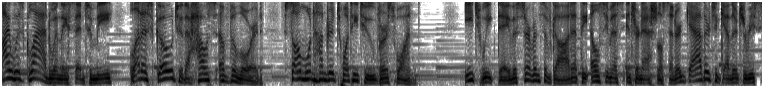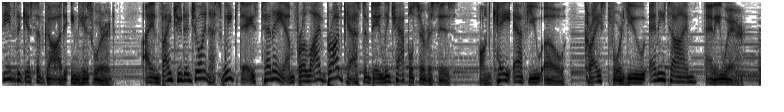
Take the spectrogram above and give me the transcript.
I was glad when they said to me, Let us go to the house of the Lord. Psalm 122, verse 1. Each weekday, the servants of God at the LCMS International Center gather together to receive the gifts of God in His Word. I invite you to join us weekdays 10 a.m. for a live broadcast of daily chapel services on KFUO, Christ for you anytime, anywhere.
